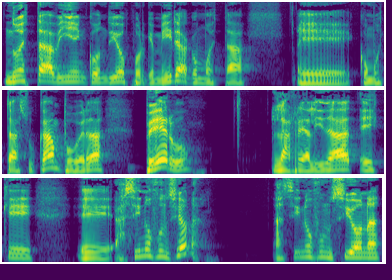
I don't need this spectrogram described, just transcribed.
no está bien con Dios porque mira cómo está eh, cómo está su campo, ¿verdad? Pero la realidad es que eh, así no funciona. Así no funciona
